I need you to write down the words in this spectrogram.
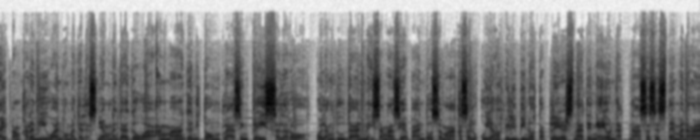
ay pangkaraniwan o madalas niyang nagagawa ang mga ganitong klaseng plays sa laro. Walang duda na isa nga si Abando sa mga kasalukuyang Filipino top players natin ngayon at nasa sistema na nga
